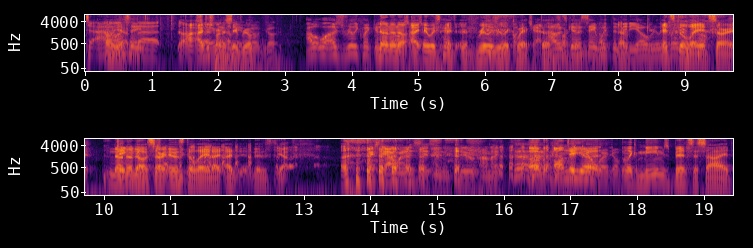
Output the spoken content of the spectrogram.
To add Oh, on yeah. to that, I, I just Sorry, want to say ahead. real. Go, go. I, well, I was really quick. Gonna, No, no, oh, no. I, it was it, it really, really quick. The I was gonna say with the never- video, really It's quick. delayed. Sorry. No, no, no. Sorry, it was delayed. I, I it was, yeah. Actually, I wanted to say something too. Um, I, um, on Jake, the uh, it, it. like memes bits aside,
